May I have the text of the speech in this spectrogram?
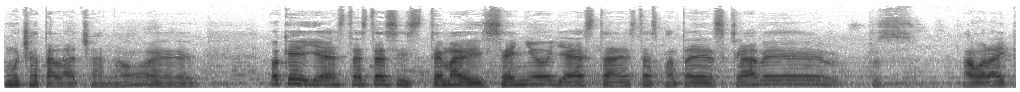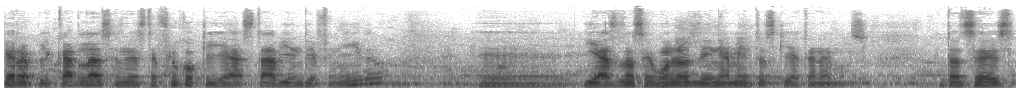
mucha talacha, ¿no? Eh, ok, ya está este sistema de diseño, ya están estas pantallas clave, pues ahora hay que replicarlas en este flujo que ya está bien definido eh, y hazlo según los lineamientos que ya tenemos. Entonces,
